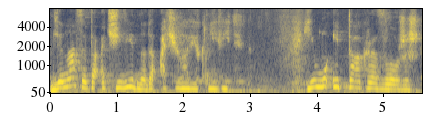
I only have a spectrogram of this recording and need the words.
Для нас это очевидно, да, а человек не видит. Ему и так разложишь,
